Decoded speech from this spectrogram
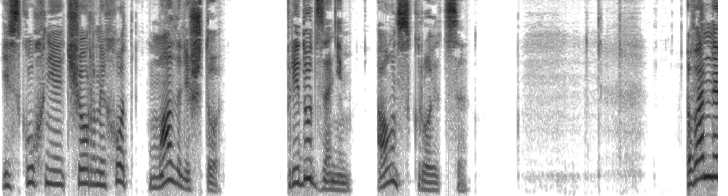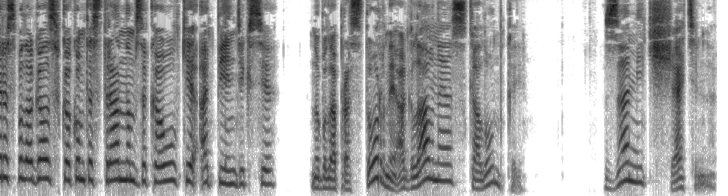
из кухни черный ход, мало ли что. Придут за ним, а он скроется. Ванная располагалась в каком-то странном закоулке-аппендиксе, но была просторной, а главное — с колонкой. Замечательно.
